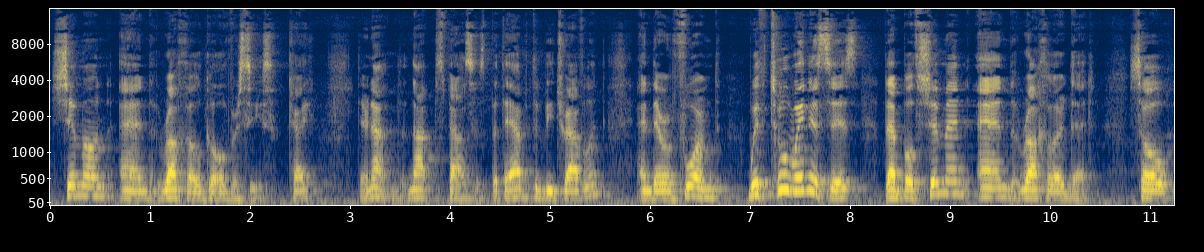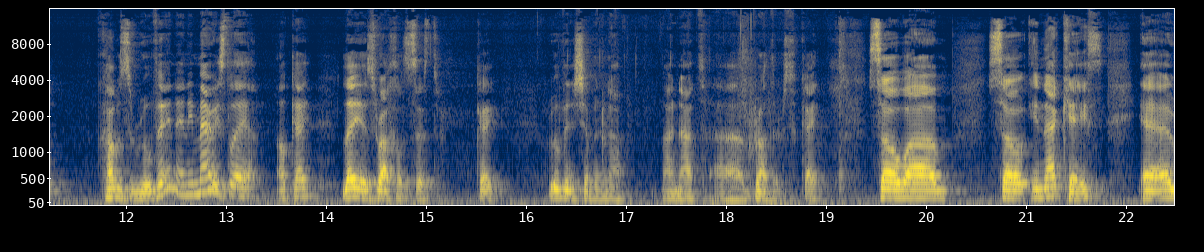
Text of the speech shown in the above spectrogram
Shimon and Rachel go overseas. Okay, they're not not spouses, but they happen to be traveling, and they're informed with two witnesses that both Shimon and Rachel are dead. So comes Reuven and he marries Leah. Okay, Leah is Rachel's sister. Okay, Reuven and Shimon are not are not uh, brothers. Okay, so um, so in that case, uh,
